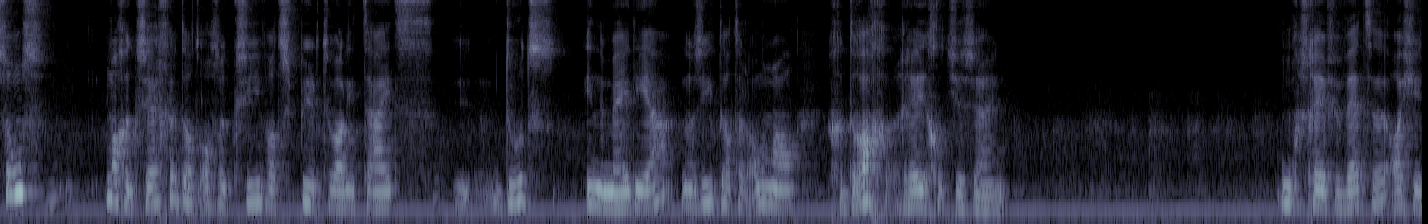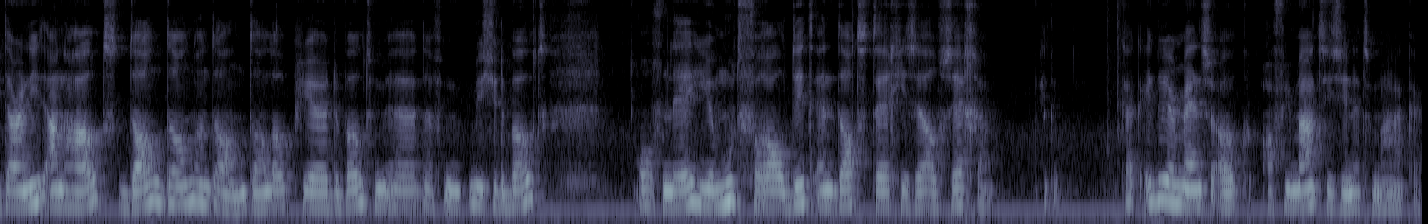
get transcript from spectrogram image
Soms mag ik zeggen dat als ik zie wat spiritualiteit doet in de media, dan zie ik dat er allemaal gedragregeltjes zijn. Ongeschreven wetten, als je daar niet aan houdt, dan, dan en dan. Dan loop je de boot, uh, mis je de boot. Of nee, je moet vooral dit en dat tegen jezelf zeggen. Kijk, ik leer mensen ook affirmatiezinnen te maken.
